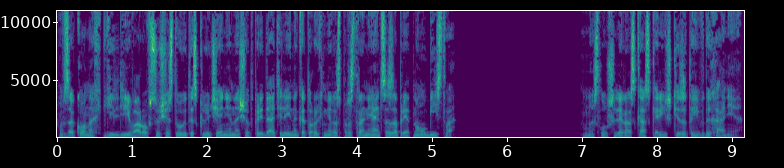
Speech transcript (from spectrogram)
В законах гильдии воров существует исключение насчет предателей, на которых не распространяется запрет на убийство. Мы слушали рассказ Коришки, затаив дыхание.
